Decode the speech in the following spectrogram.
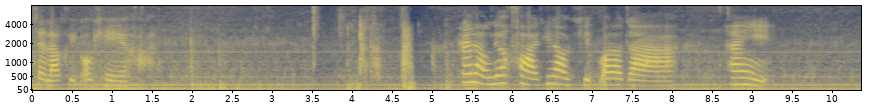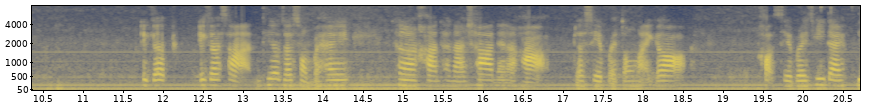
เสร็จแล้วคลิกโอเคค่ะ ให้เราเลือกไฟล์ที่เราคิดว่าเราจะให้เอกเอกสารที่เราจะส่งไปให้ธนาคารธนาชาติเนี่ยนะคะ จะเซฟไว้ตรงไหนก็ขอเซฟไว้ที่ Drive D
